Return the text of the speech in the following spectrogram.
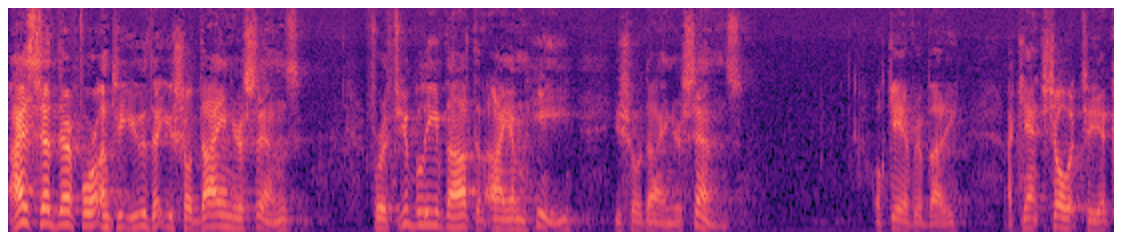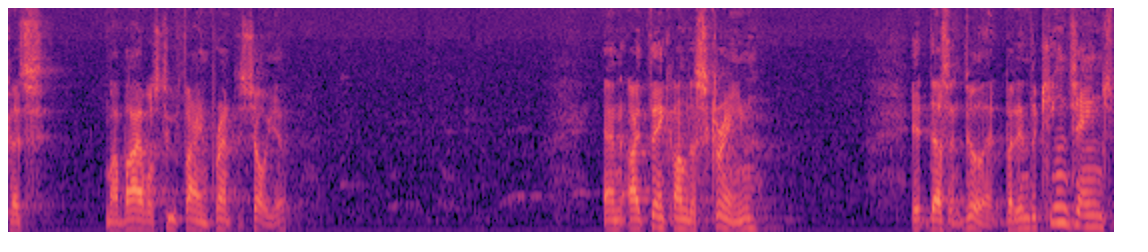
I said therefore unto you that you shall die in your sins, for if you believe not that I am He, you shall die in your sins. Okay, everybody, I can't show it to you because my Bible's too fine print to show you. And I think on the screen, it doesn't do it. But in the King James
